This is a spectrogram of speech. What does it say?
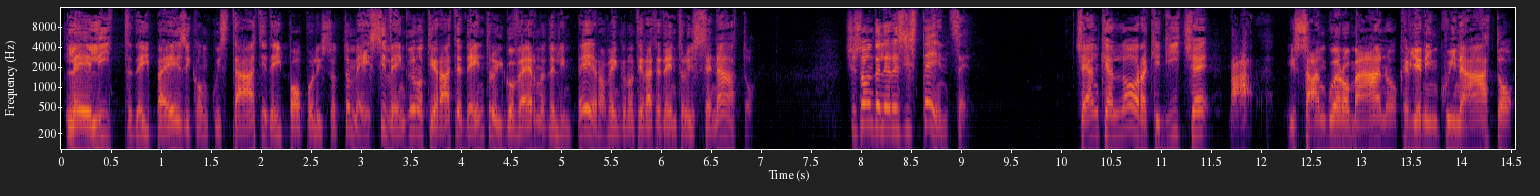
le elite dei paesi conquistati, dei popoli sottomessi, vengono tirate dentro il governo dell'impero, vengono tirate dentro il Senato. Ci sono delle resistenze. C'è anche allora chi dice, ma il sangue romano che viene inquinato.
